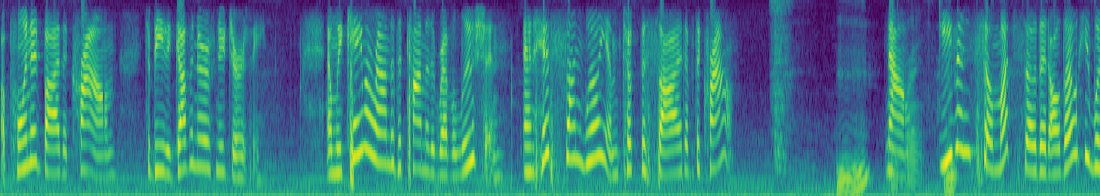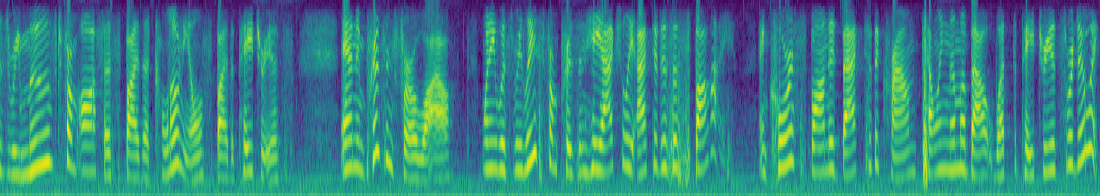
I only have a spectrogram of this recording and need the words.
appointed by the Crown to be the governor of New Jersey. And we came around to the time of the Revolution, and his son William took the side of the Crown. Mm-hmm. Now, Right. even so much so that although he was removed from office by the colonials, by the Patriots, and imprisoned for a while, when he was released from prison, he actually acted as a spy and corresponded back to the crown, telling them about what the Patriots were doing.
